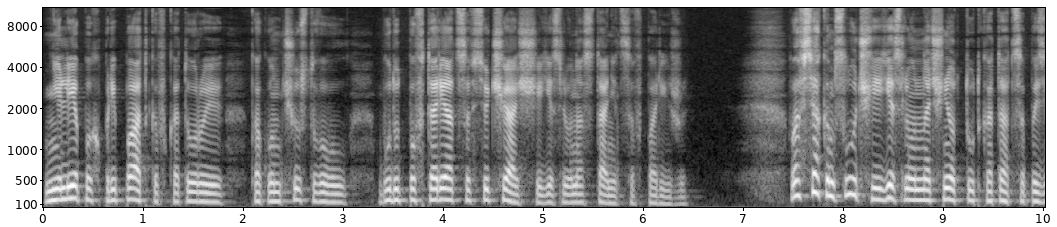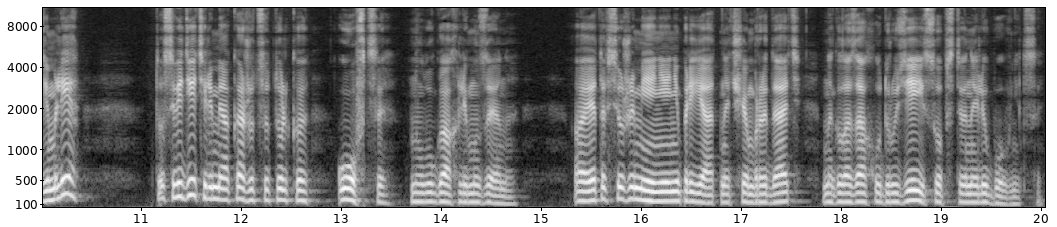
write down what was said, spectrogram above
нелепых припадков, которые, как он чувствовал, будут повторяться все чаще, если он останется в Париже. Во всяком случае, если он начнет тут кататься по земле, то свидетелями окажутся только овцы на лугах лимузена. А это все же менее неприятно, чем рыдать на глазах у друзей и собственной любовницы.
